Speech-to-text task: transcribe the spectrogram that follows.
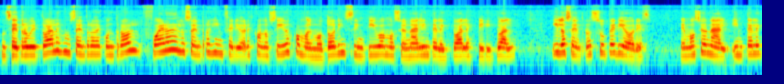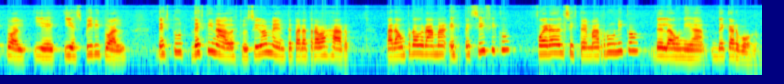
Un centro virtual es un centro de control fuera de los centros inferiores conocidos como el motor instintivo emocional, intelectual, espiritual y los centros superiores emocional, intelectual y, espiritual destinado exclusivamente para trabajar para un programa específico fuera del sistema rúnico de la unidad de carbono.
